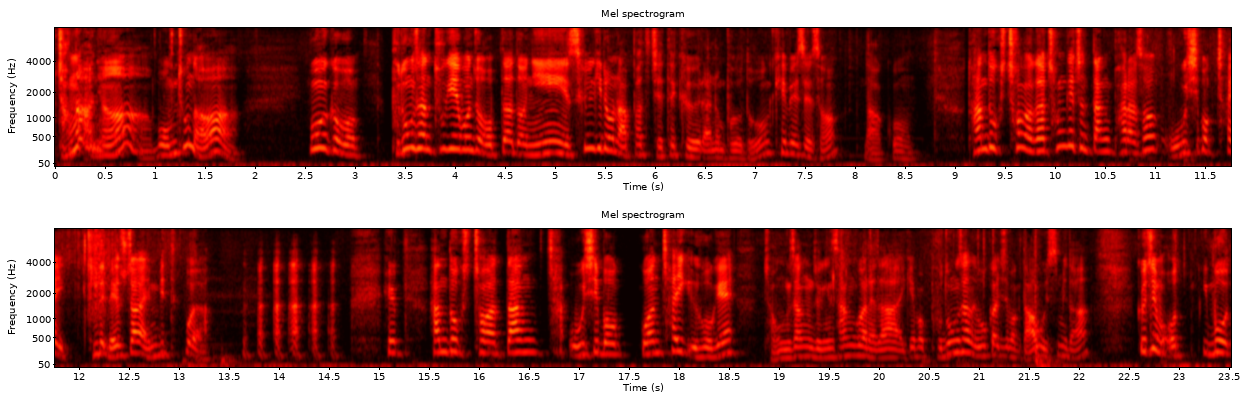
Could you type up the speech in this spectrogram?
장난 아니야. 뭐 엄청 나와. 뭐 그러니까 뭐 부동산 투기해 본 적 없다더니 슬기로운 아파트 재테크라는 보도도 KBS에서 나왔고 또 한독 청아가 청계천 땅 팔아서 50억 차익. 근데 매수자가 MB 특보야. 한독 청아 땅 50억 원 차익 의혹에 정상적인 상관에다 이게 막 부동산 의혹까지 막 나오고 있습니다. 그 지금 어, 뭐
